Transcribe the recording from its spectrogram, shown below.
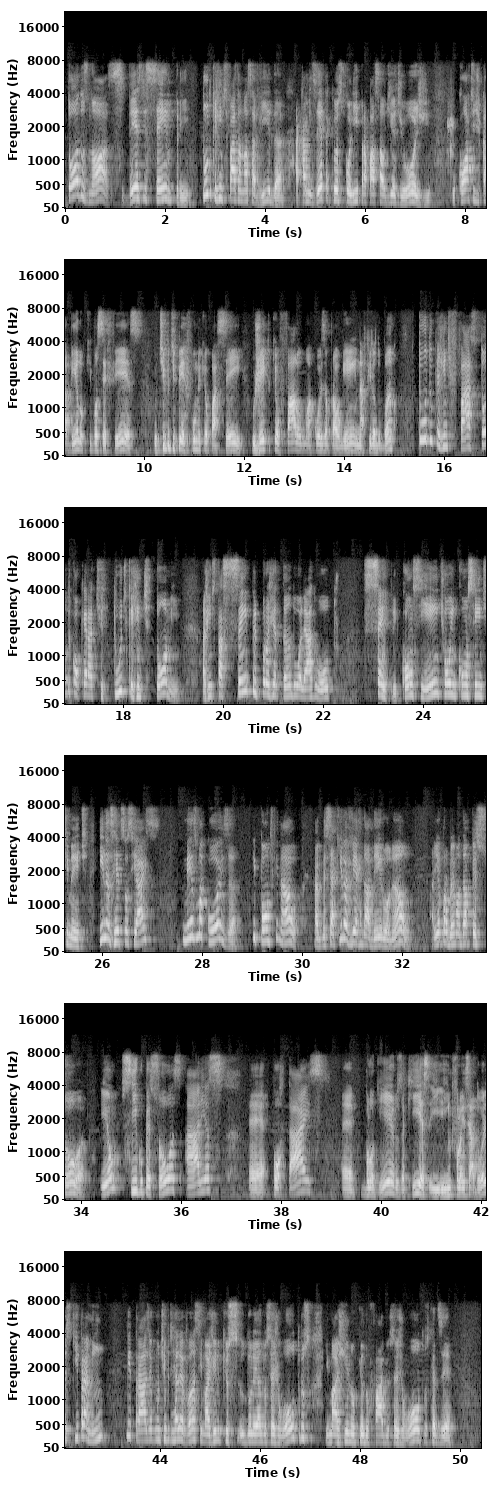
Todos nós, desde sempre, tudo que a gente faz na nossa vida, a camiseta que eu escolhi para passar o dia de hoje, o corte de cabelo que você fez, o tipo de perfume que eu passei, o jeito que eu falo alguma coisa para alguém na fila do banco, tudo que a gente faz, toda e qualquer atitude que a gente tome, a gente está sempre projetando o olhar do outro. Sempre, consciente ou inconscientemente. E nas redes sociais, mesma coisa. E ponto final. Se aquilo é verdadeiro ou não, aí é problema da pessoa. Eu sigo pessoas, áreas, é, portais, é, blogueiros aqui e influenciadores que, para mim, me trazem algum tipo de relevância. Imagino que o do Leandro sejam outros, imagino que o do Fábio sejam outros, quer dizer,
